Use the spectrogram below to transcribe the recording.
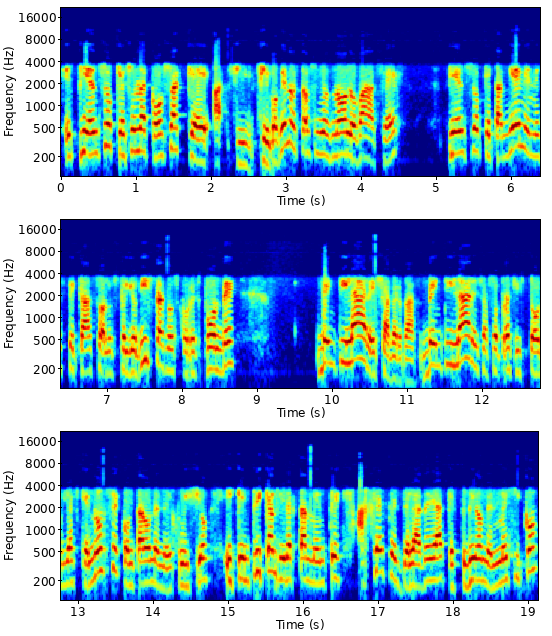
eh, pienso que es una cosa que ah, si, si el gobierno de Estados Unidos no lo va a hacer, pienso que también en este caso a los periodistas nos corresponde ventilar esa verdad, ventilar esas otras historias que no se contaron en el juicio y que implican directamente a jefes de la DEA que estuvieron en México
